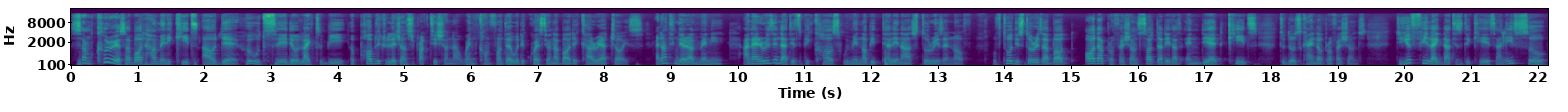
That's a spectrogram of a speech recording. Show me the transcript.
So I'm curious about how many kids out there who would say they would like to be a public relations practitioner when confronted with the question about a career choice. I don't think there are many, and I reason that it's because we may not be telling our stories enough. We've told the stories about other professions such that it has endeared kids to those kind of professions. Do you feel like that is the case? And if so,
